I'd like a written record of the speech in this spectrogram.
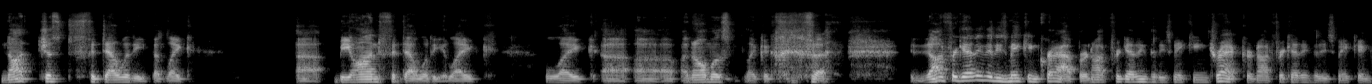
Not just fidelity, but like uh, beyond fidelity, like like uh, uh, an almost like a kind of a not forgetting that he's making crap or not forgetting that he's making dreck or not forgetting that he's making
